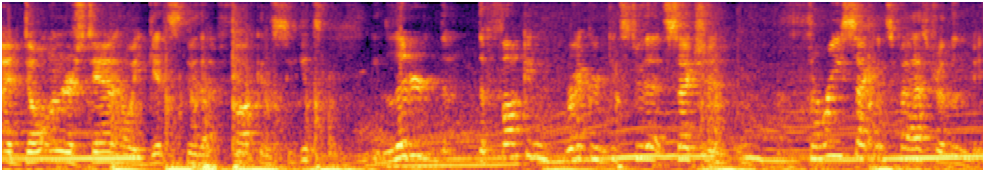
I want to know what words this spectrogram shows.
I don't understand how he gets through that fucking. He gets. He literally. The, the fucking record gets through that section three seconds faster than me.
